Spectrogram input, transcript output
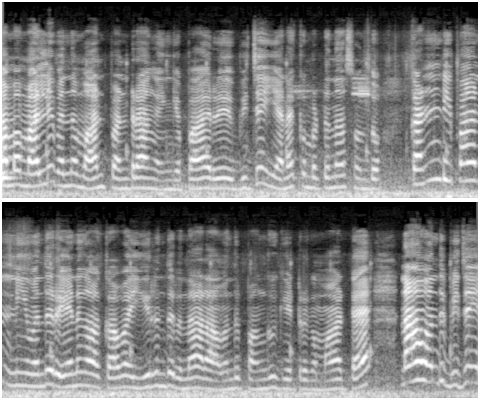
நம்ம மல்லி வந்து வான் பண்ணுறாங்க இங்கே பாரு விஜய் எனக்கு மட்டும்தான் சொந்தம். கண் கண்டிப்பாக நீ வந்து ரேணுகா அக்காவாக இருந்திருந்தா நான் வந்து பங்கு கேட்டிருக்க மாட்டேன். நான் வந்து விஜய்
